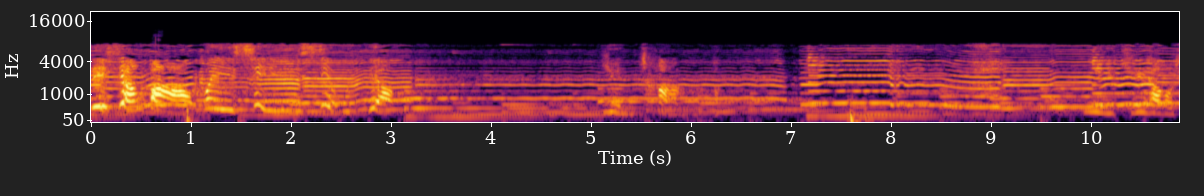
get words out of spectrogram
你想把为妻休掉？云长，你只要是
